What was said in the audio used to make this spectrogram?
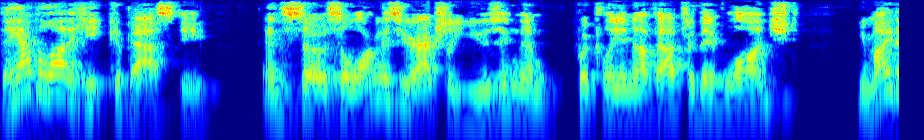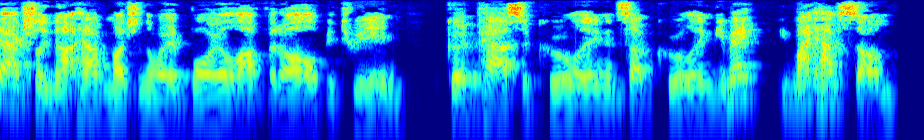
they have a lot of heat capacity. And so, so long as you're actually using them quickly enough after they've launched, you might actually not have much in the way of boil off at all between good passive cooling and subcooling. You may, you might have some,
